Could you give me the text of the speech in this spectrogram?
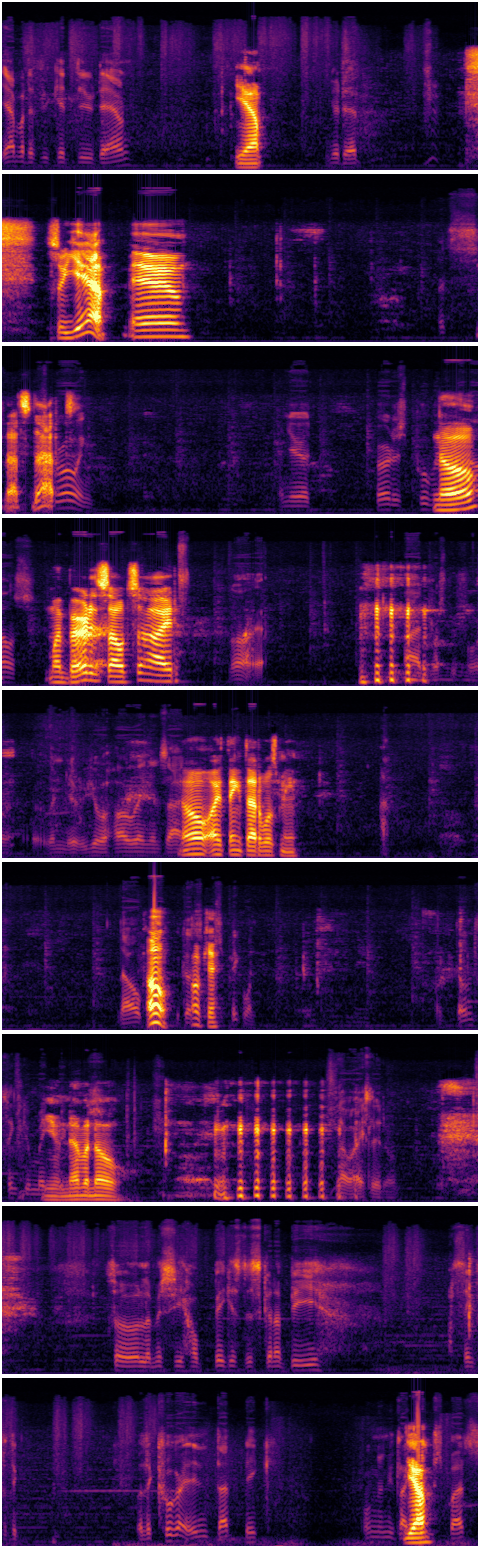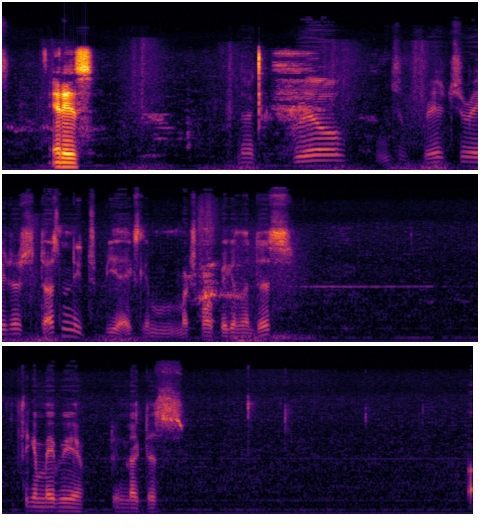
Yeah, but if you get you down, Yeah. you're dead. So yeah, um, It's That's keep that. Growing. And your bird is pooping No. in the house. my bird is outside. Oh, yeah. Before uh, when you, were hovering inside. no, I think that was me. No. Oh, because okay. A big one. I don't think you make. You never ones. know. No, I actually don't. So let me see how big is this gonna be. I think for the well the cooker isn't that big. Only need like Yeah. spots. it is. The grill, refrigerators doesn't need to be actually much more bigger than this. I think I'm maybe doing like this.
